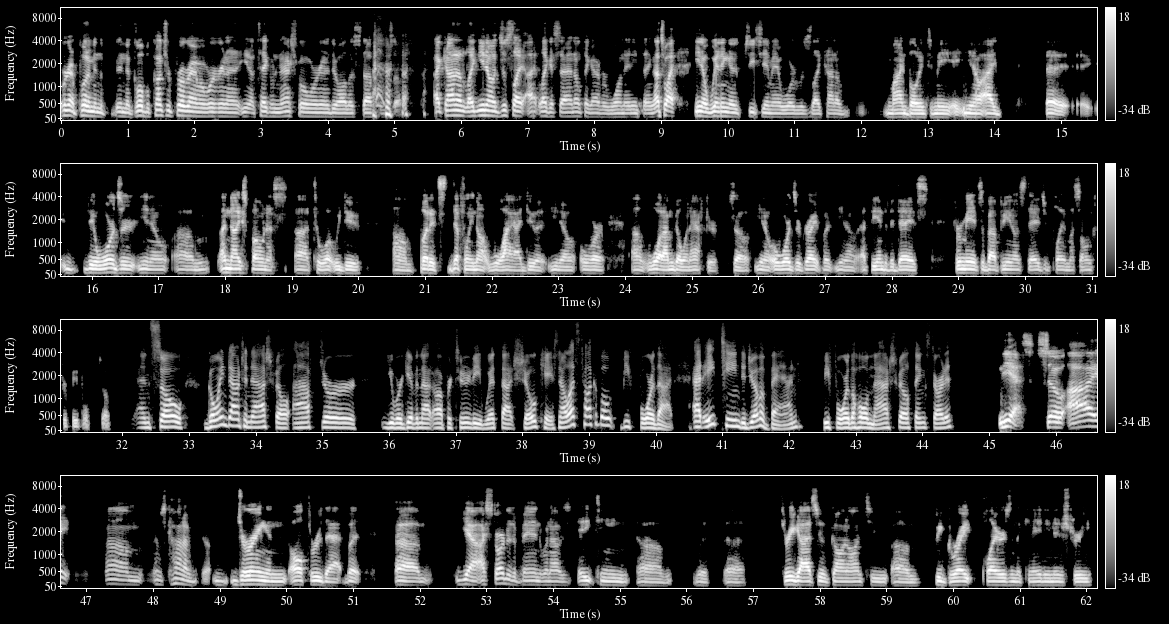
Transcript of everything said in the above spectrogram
we're gonna put him in the in the global country program, and we're gonna you know take him to Nashville, and we're gonna do all this stuff. And so I kind of like you know just like I like I said, I don't think I ever won anything. That's why you know winning a CCMA award was like kind of mind blowing to me. You know, I uh, the awards are you know um, a nice bonus uh, to what we do, um, but it's definitely not why I do it. You know, or uh, what I'm going after. So you know, awards are great, but you know, at the end of the day, it's for me, it's about being on stage and playing my songs for people. So and so going down to Nashville after you were given that opportunity with that showcase. Now let's talk about before that. At 18, did you have a band before the whole Nashville thing started? Yes. So I um it was kind of uh, during and all through that, but um yeah, I started a band when I was 18 um with uh three guys who have gone on to um be great players in the Canadian industry.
